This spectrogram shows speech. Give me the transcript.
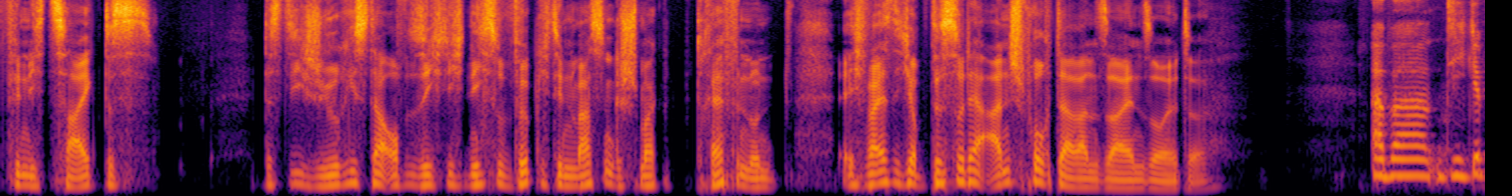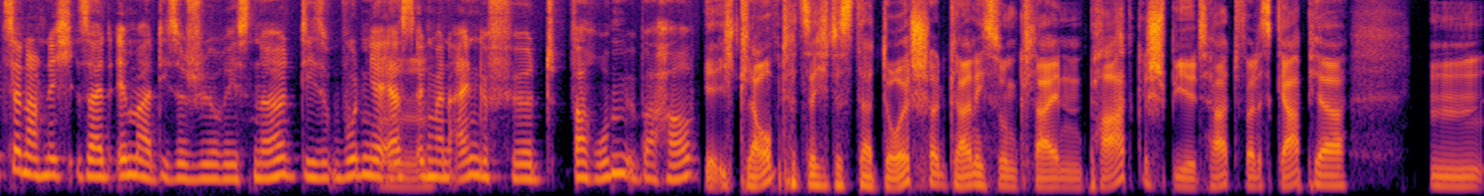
finde ich, zeigt, dass dass die Jurys da offensichtlich nicht so wirklich den Massengeschmack treffen. Und ich weiß nicht, ob das so der Anspruch daran sein sollte. Aber die gibt es ja noch nicht seit immer, diese Jurys, ne? Die wurden ja erst mhm. irgendwann eingeführt. Warum überhaupt? Ja, ich glaube tatsächlich, dass da Deutschland gar nicht so einen kleinen Part gespielt hat, weil es gab ja, mh, hm,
